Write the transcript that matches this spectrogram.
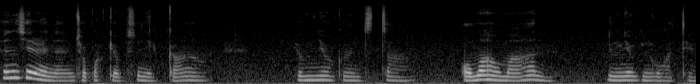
현실에는 저밖에 없으니까 염력은 진짜 어마어마한 능력인 것 같아요.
